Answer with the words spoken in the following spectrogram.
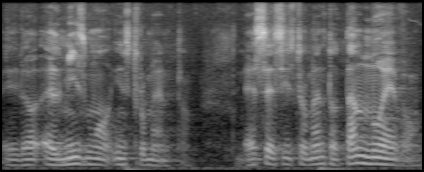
el mismo instrumento. Ese es instrumento tan nuevo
